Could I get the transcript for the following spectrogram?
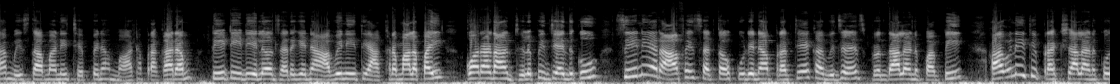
ప్రారంభిస్తామని చెప్పిన మాట ప్రకారం టీటీడీలో జరిగిన అవినీతి అక్రమాలపై కొరడా జులిపించేందుకు సీనియర్ ఆఫీసర్తో కూడిన ప్రత్యేక విజిలెన్స్ బృందాలను పంపి అవినీతి ప్రక్షాళనకు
